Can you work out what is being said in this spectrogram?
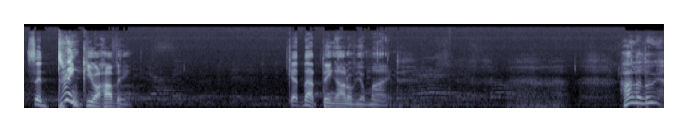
It's a drink you're having. Get that thing out of your mind. Hallelujah.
